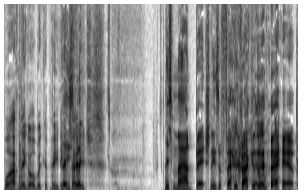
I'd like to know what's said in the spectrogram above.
why haven't they got a Wikipedia These- page? This mad bitch needs a fair crack of the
